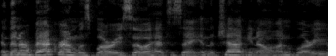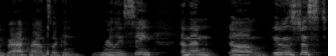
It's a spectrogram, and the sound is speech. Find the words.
and then her background was blurry, so I had to say in the chat, you know, unblur your background so I can really see. And then um, it was just,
